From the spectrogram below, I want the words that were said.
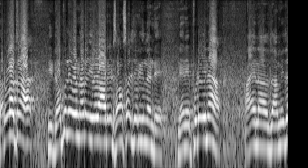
తర్వాత ఈ డబ్బులు ఏమన్నారు? ఏడు ఆరేడు సంవత్సరాలు జరిగిందండి. నేను ఎప్పుడైనా ఆయన దాని మీద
